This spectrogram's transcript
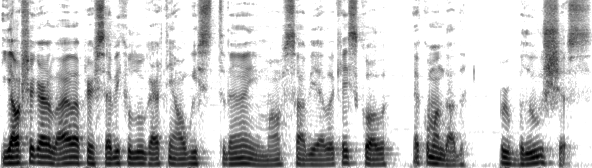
e ao chegar lá ela percebe que o lugar tem algo estranho, mal sabe ela que a escola é comandada por bruxas.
